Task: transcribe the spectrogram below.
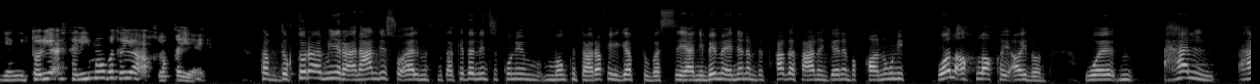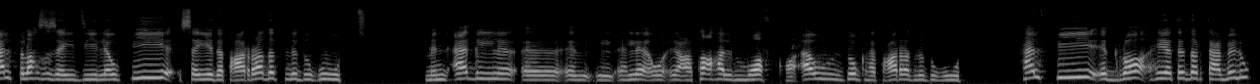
يعني بطريقة سليمة وبطريقة أخلاقية يعني. طب دكتورة أميرة أنا عندي سؤال مش متأكدة إن أنت تكوني ممكن تعرفي إجابته بس يعني بما إننا بنتحدث عن الجانب القانوني والأخلاقي أيضا وهل هل في لحظة زي دي لو في سيدة تعرضت لضغوط من أجل إعطائها الموافقة أو زوجها تعرض لضغوط هل في إجراء هي تقدر تعمله؟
